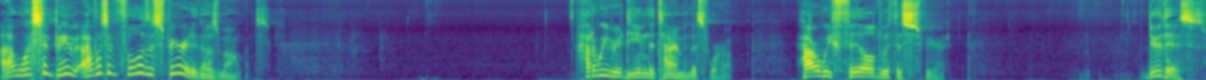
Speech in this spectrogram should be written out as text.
I wasn't I wasn't full of the Spirit in those moments. How do we redeem the time in this world? How are we filled with the Spirit? Do this.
